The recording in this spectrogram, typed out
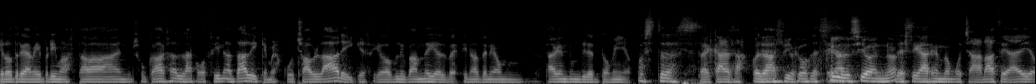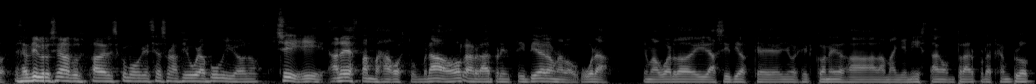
que el otro día mi prima estaba en su casa, en la cocina, tal, y que me escuchó hablar y que se quedó flipando y el vecino tenía un, estaba viendo un directo mío. Ostras. Entonces, claro, esas cosas les sigue, ilusión, ¿no? les sigue haciendo mucha gracia a ellos. ¿Les hace ilusión a tus padres como que seas una figura pública o no? Sí, ahora ya están más acostumbrados, Claro. pero al principio era una locura. Yo me acuerdo de ir a sitios que yo iba a ir con ellos a la maquinista a comprar, por ejemplo,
